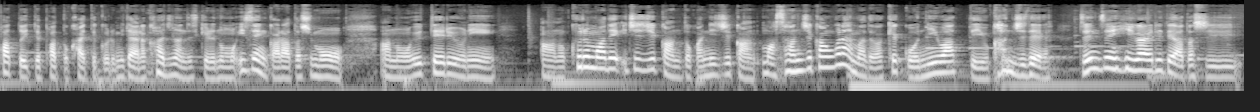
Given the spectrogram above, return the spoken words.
パッと行ってパッと帰ってくるみたいな感じなんですけれども以前から私もあの言っているようにあの車で1時間とか2時間まあ3時間ぐらいまでは結構庭っていう感じで全然日帰りで私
